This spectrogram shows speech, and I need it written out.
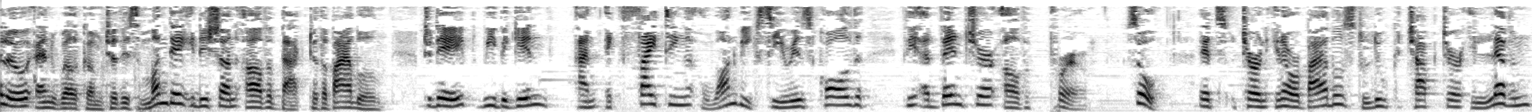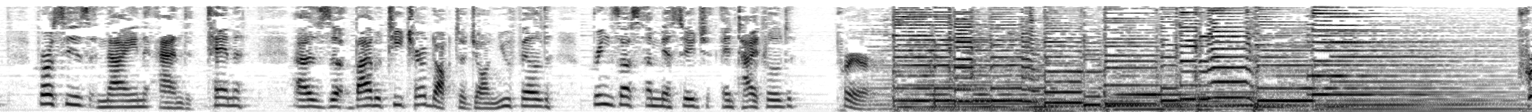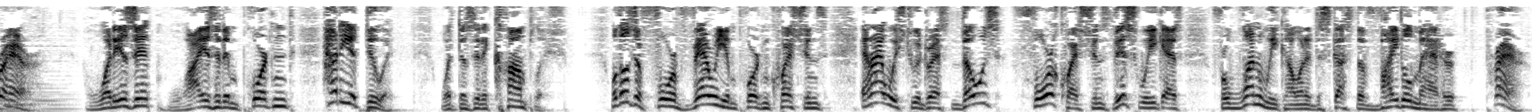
Hello and welcome to this Monday edition of Back to the Bible. Today we begin an exciting one week series called The Adventure of Prayer. So let's turn in our Bibles to Luke chapter 11 verses 9 and 10 as Bible teacher Dr. John Neufeld brings us a message entitled Prayer. Prayer. What is it? Why is it important? How do you do it? What does it accomplish? Well, those are four very important questions, and I wish to address those four questions this week as for one week I want to discuss the vital matter, prayer.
